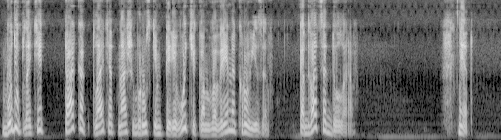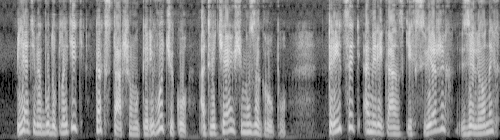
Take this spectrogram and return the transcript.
буду платить так, как платят нашим русским переводчикам во время круизов. По 20 долларов. Нет, я тебе буду платить как старшему переводчику, отвечающему за группу. 30 американских свежих зеленых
